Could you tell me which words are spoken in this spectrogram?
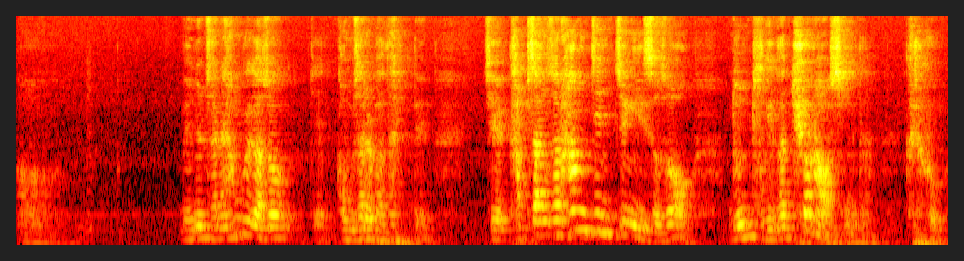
어, 몇년 전에 한국에 가서 검사를 받았는데 제 갑상선 항진증이 있어서 눈 두 개가 튀어나왔습니다. 그리고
